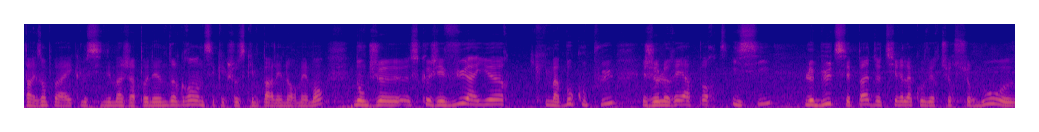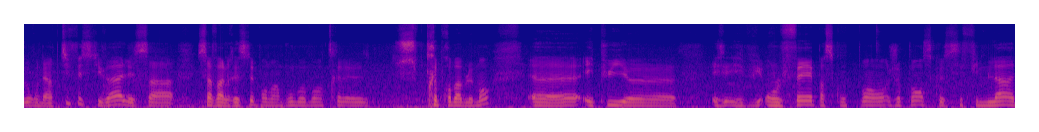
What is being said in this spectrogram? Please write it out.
Par exemple, avec le cinéma japonais underground, c'est quelque chose qui me parle énormément. Donc, ce que j'ai vu ailleurs qui m'a beaucoup plu, je le réapporte ici. Le but, c'est pas de tirer la couverture sur nous. On est un petit festival et ça, ça va le rester pendant un bon moment, très, probablement. Euh, et, puis, euh, et, puis, on le fait parce qu'on pense, je pense que ces films-là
